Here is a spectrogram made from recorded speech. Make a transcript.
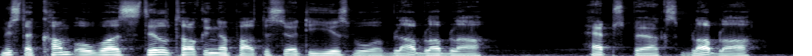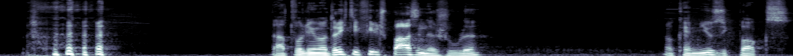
Mr. Combover still talking about the 30 Years War. Bla bla bla. Habsburgs, bla bla. da hat wohl jemand richtig viel Spaß in der Schule. Okay, Music Box.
